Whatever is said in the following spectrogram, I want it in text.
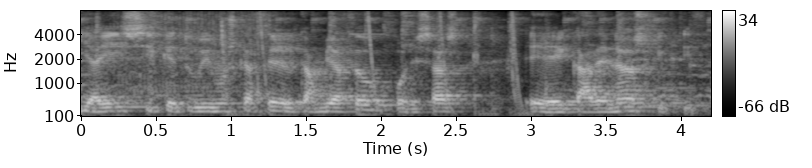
y ahí sí que tuvimos que hacer el cambiazo por esas eh, cadenas ficticias.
